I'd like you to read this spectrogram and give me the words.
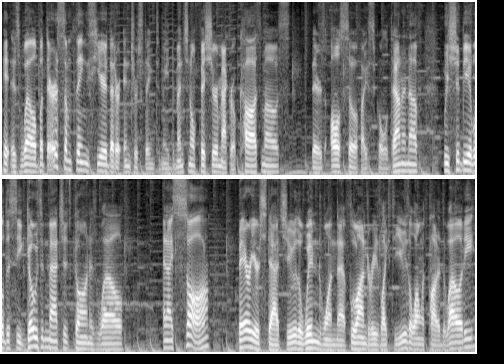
hit as well, but there are some things here that are interesting to me. Dimensional Fissure, Macrocosmos. There's also, if I scroll down enough, we should be able to see Gozen matches gone as well. And I saw Barrier Statue, the wind one that Floowandereeze likes to use along with Pot of Duality.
